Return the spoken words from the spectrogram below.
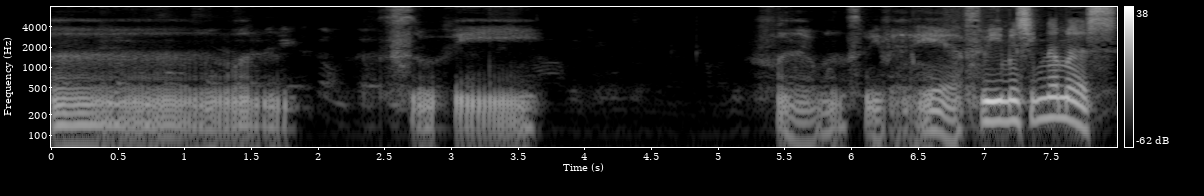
Uh, one, three, five, one, three, five. Yeah, three missing numbers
